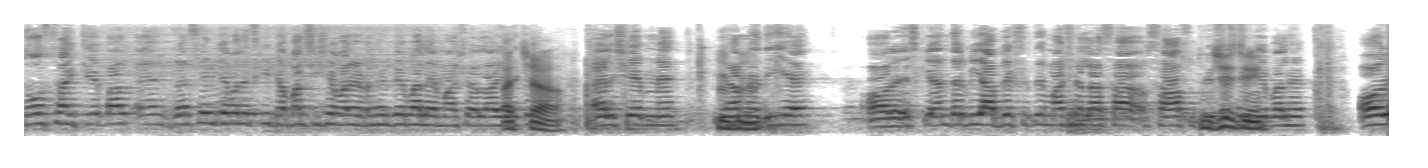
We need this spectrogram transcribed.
दो side table and dressing table इसकी डबल शीशे वाले ड्रेसिंग टेबल है माशाल्लाह अच्छा। एल शेप में ये हमने दी है। और इसके अंदर भी आप देख सकते हैं माशाल्लाह सा, साफ़ सुथरी ड्रेसिंग टेबल है। और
